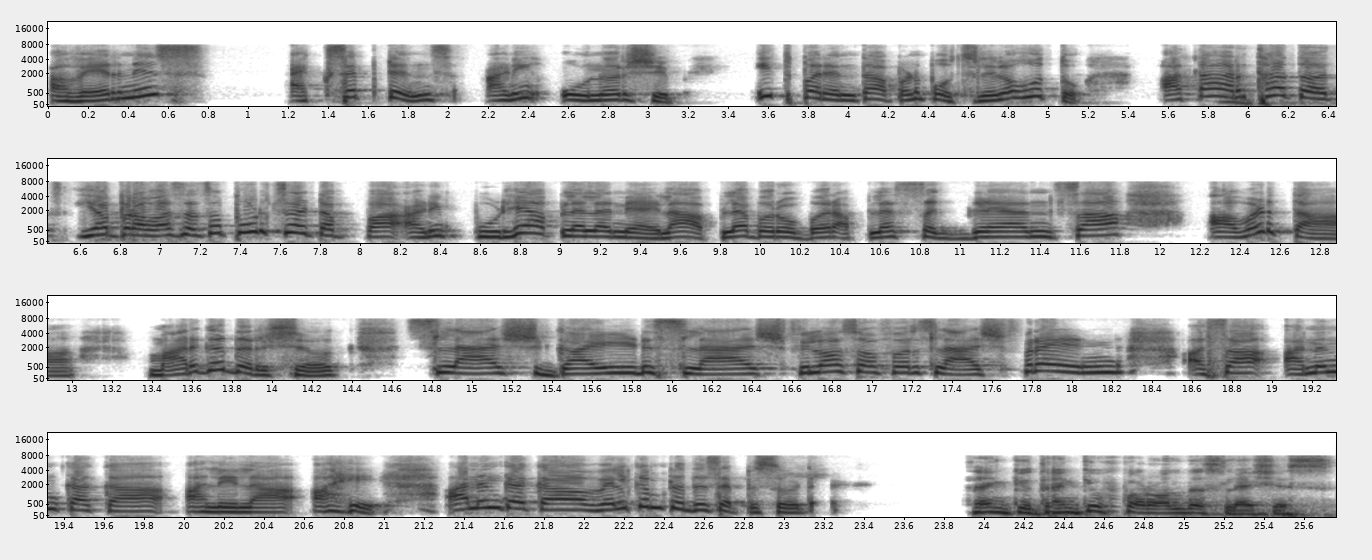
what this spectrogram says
अवेअरनेस ऍक्सेप्टन्स आणि ओनरशिप इथपर्यंत आपण पोचलेलो होतो. आता अर्थातच या प्रवासाचा पुढचा टप्पा आणि पुढे आपल्याला न्यायला आपल्या बरोबर आपल्या सगळ्यांचा आवडता मार्गदर्शक slash guide slash philosopher slash friend असा आनंद काका आलेला आहे. आनंद काका welcome to this episode thank you thank you for all the slashes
